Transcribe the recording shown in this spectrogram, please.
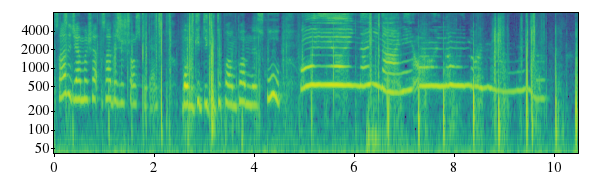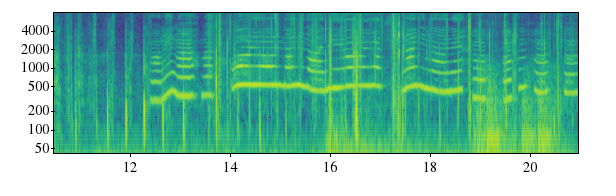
Sadece ama sadece shorts çeken. Bom kiti kiti pam pam let's go. Ay ay nani nani. Ay nani nani nani. Nani na na. Ay ay nani nani. Ay ay nani nani. Hı hı hı hı hı.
